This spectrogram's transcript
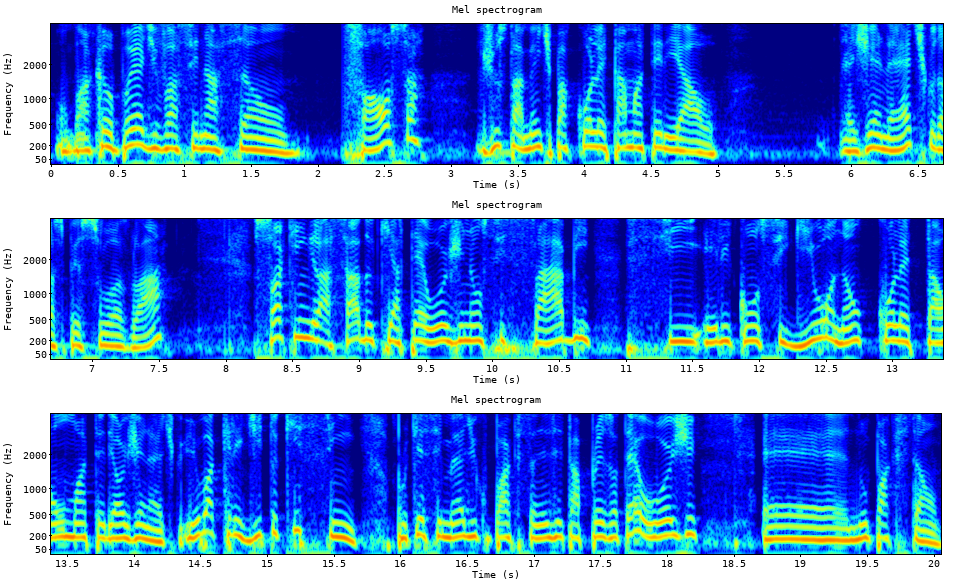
uma campanha de vacinação falsa, justamente para coletar material é, genético das pessoas lá. Só que engraçado que até hoje não se sabe se ele conseguiu ou não coletar um material genético. Eu acredito que sim, porque esse médico paquistanês está preso até hoje é, no Paquistão.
